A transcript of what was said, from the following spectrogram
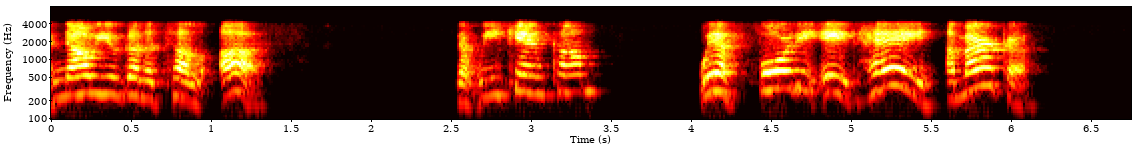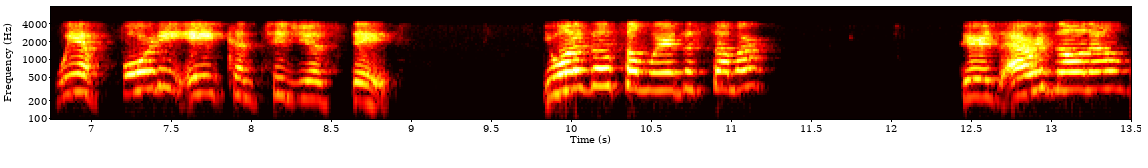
And now you're going to tell us that we can't come? We have 48. Hey, America, we have 48 contiguous states. You want to go somewhere this summer? There's Arizona,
